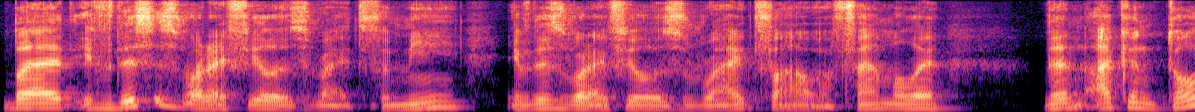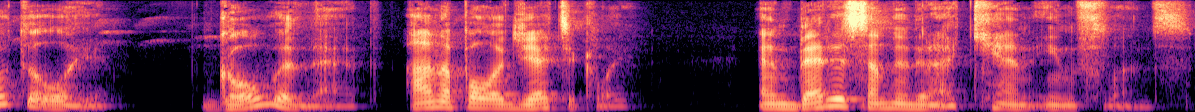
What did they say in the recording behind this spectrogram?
But if this is what I feel is right for me, if this is what I feel is right for our family, then I can totally go with that unapologetically. And that is something that I can influence.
